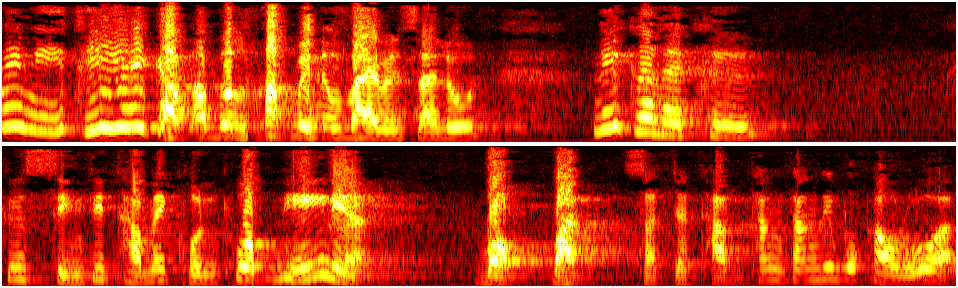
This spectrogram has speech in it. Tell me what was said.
ไม่มีที่ให้กับอับดุลลาห์เป็นอุบัยเป็นซาลูดนี่ก็เลยคือคือสิ่งที่ทำให้คนพวกนี้เนี่ย บอกปัดสัจธรรมทั้งๆทที่พวกเขารู้ว่า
